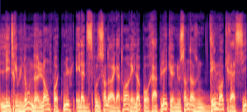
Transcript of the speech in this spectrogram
les tribunaux ne l'ont pas tenu et la disposition dérogatoire est là pour rappeler que nous sommes dans une démocratie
